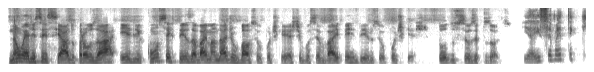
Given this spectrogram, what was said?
não é licenciado para usar, ele com certeza vai mandar derrubar o seu podcast e você vai perder o seu podcast, todos os seus episódios. E aí você vai ter que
